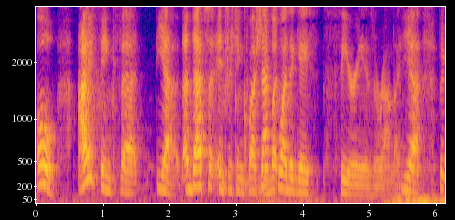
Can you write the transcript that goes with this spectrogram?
Oh, I think that yeah, that's an interesting question. That's but why the gay th- theory is around. I think. yeah, but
